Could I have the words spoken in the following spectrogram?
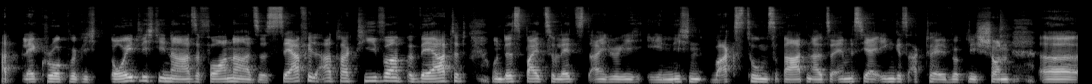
hat BlackRock wirklich deutlich die Nase vorne, also sehr viel attraktiver bewertet und das bei zuletzt eigentlich wirklich ähnlichen Wachstumsraten. Also MSCI Inc. ist aktuell wirklich schon äh,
